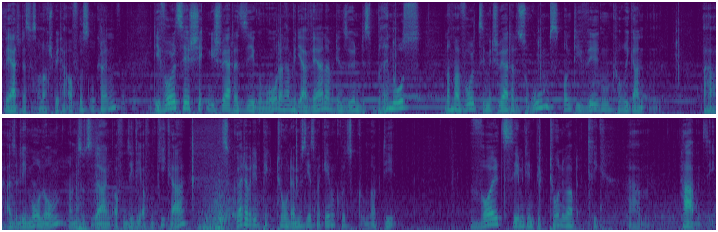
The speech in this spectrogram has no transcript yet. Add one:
Werte, dass wir es auch noch später aufrüsten können. Die Volsee schicken die Schwerter Segumo. Dann haben wir die Averna mit den Söhnen des Brennus. Nochmal Volsee mit Schwerter des Ruhms und die wilden Korriganten. Aha, also Limonum haben wir sozusagen offensichtlich auf dem Kika. Das gehört aber den Piktonen. Da müssen wir jetzt mal eben kurz gucken, ob die Voltsee mit den Piktonen überhaupt Krieg haben. Haben sie.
